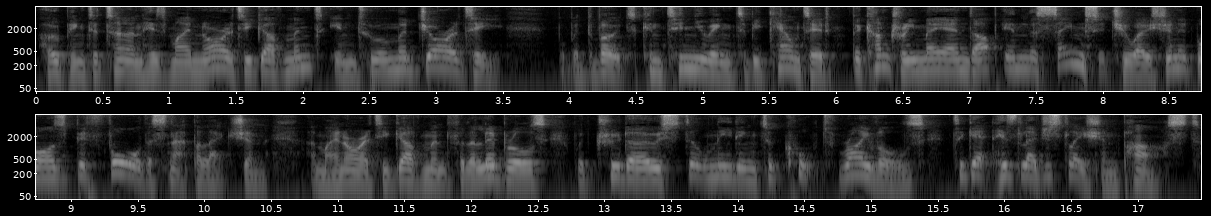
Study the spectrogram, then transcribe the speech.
hoping to turn his minority government into a majority. But with the votes continuing to be counted, the country may end up in the same situation it was before the snap election a minority government for the Liberals, with Trudeau still needing to court rivals to get his legislation passed.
